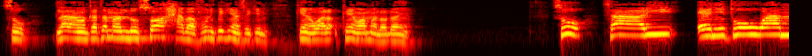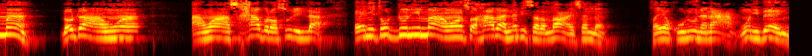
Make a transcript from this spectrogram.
so lára àwọn kata ma ń lo sahaba fún ní pé kíyàn ṣe kíni kíyàn wá mọ̀ lọ́dọ̀ yẹn. So sáàrí ẹni tó wá mọ̀ lọ́dọ̀ àwọn àwọn ashabu rasulillah ẹni tó dún ní mọ́ àwọn sahaba nabi sallallahu alaihi wasallam fayaquluna na'am wọ́n ni bẹ́ẹ̀ ni.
